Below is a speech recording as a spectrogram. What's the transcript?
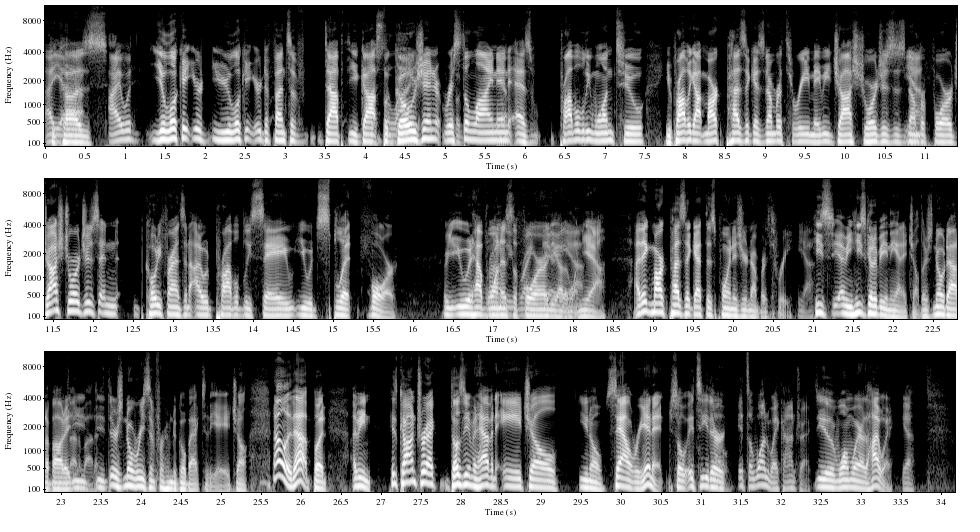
Uh, yeah, Because I would you look at your you look at your defensive depth. You got. Bogosian, Ristolainen Yep. as probably one, two. You probably got Mark Pysyk as number three. Maybe Josh Gorges is Yeah. number four. Josh Gorges and Cody Franson, I would probably say you would split four, or you would have one as the Probably four right and the other yeah. one. Yeah. I think Mark Pysyk at this point is your number three. Yeah. He's, I mean, he's going to be in the NHL. There's no doubt about, No it. doubt You- it. There's no reason for him to go back to the AHL. Not only that, but I mean, his contract doesn't even have an AHL, you know, salary in it. So it's either No, it's a one way contract. either one way or the highway. Yeah.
